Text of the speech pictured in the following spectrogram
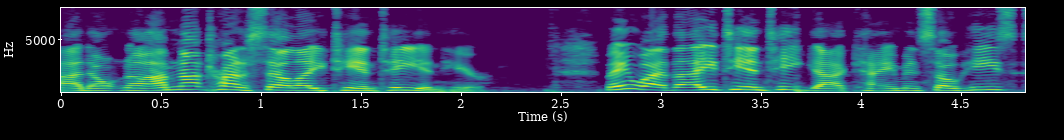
I don't know. I'm not trying to sell AT&T in here. Meanwhile, the AT&T guy came, and so he's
